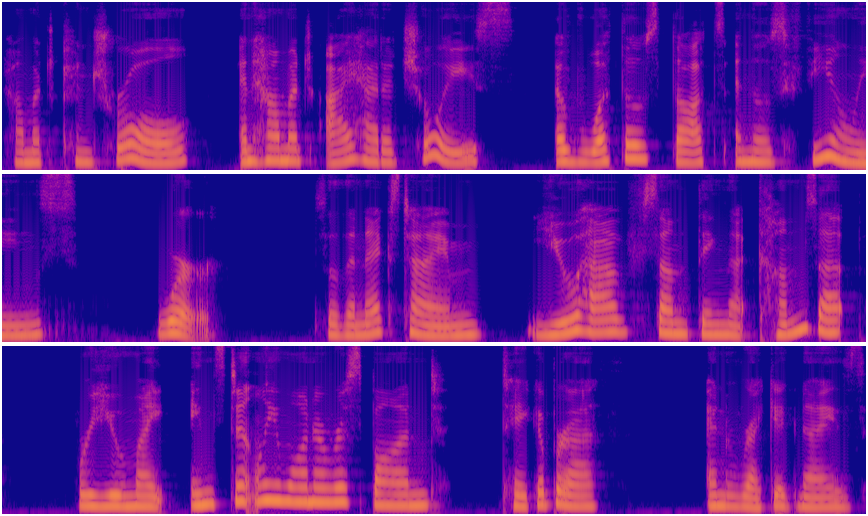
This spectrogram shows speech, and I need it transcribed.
how much control and how much I had a choice of what those thoughts and those feelings were. So the next time you have something that comes up where you might instantly want to respond, take a breath and recognize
